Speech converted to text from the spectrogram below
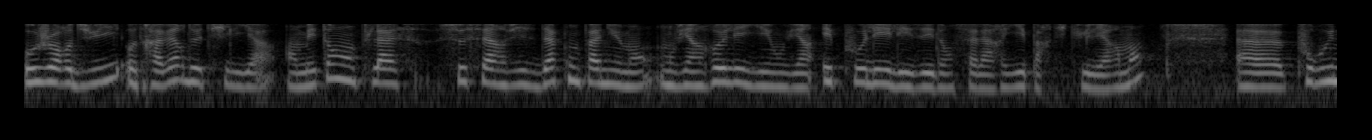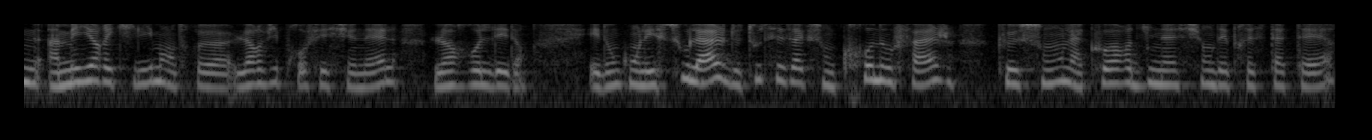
aujourd'hui, au travers de Tilia, en mettant en place ce service d'accompagnement, on vient relayer, on vient épauler les aidants salariés particulièrement. Euh, pour un meilleur équilibre entre leur vie professionnelle, leur rôle d'aidant. Et donc on les soulage de toutes ces actions chronophages que sont la coordination des prestataires,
